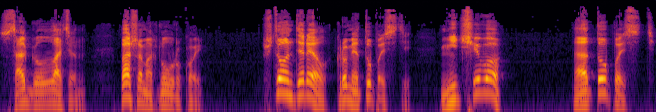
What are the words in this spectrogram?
Согласен. Паша махнул рукой. Что он терял, кроме тупости? Ничего. А тупость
